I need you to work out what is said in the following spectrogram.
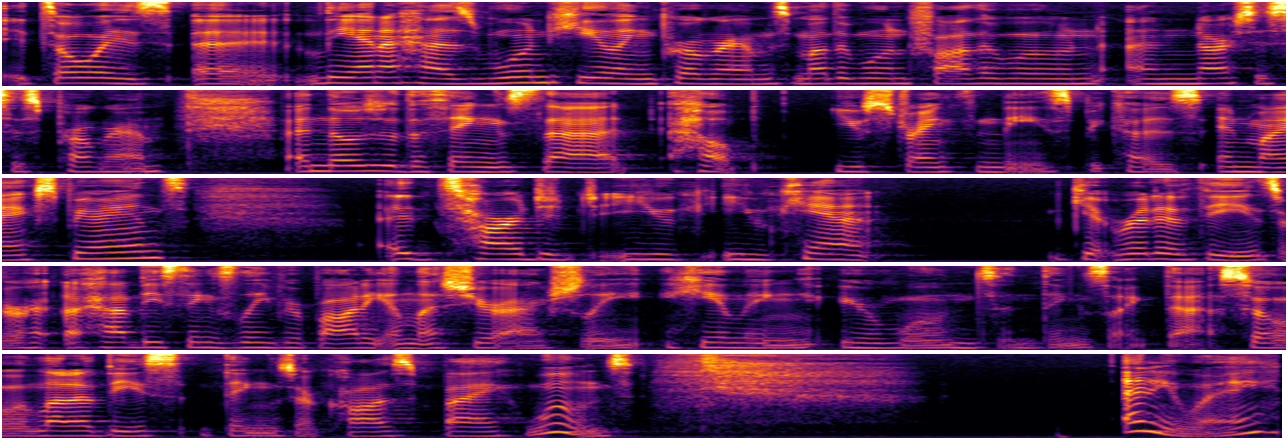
it's always uh, Liana has wound healing programs, mother wound, father wound, and narcissist program, and those are the things that help you strengthen these because in my experience, it's hard to you you can't get rid of these or have these things leave your body unless you're actually healing your wounds and things like that. So a lot of these things are caused by wounds. Anyway,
